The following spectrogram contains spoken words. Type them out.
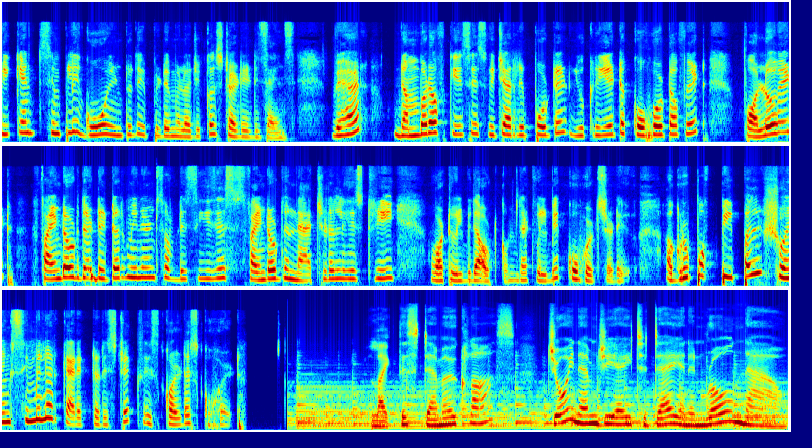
we can simply go into the epidemiological study designs where number of cases which are reported you create a cohort of it follow it find out the determinants of diseases find out the natural history what will be the outcome that will be cohort study a group of people showing similar characteristics is called as cohort like this demo class? Join MGA today and enroll now.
